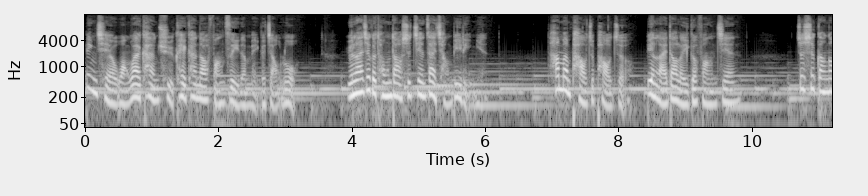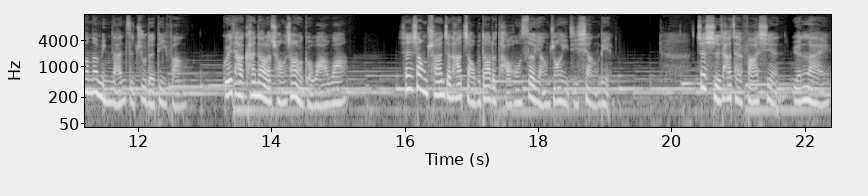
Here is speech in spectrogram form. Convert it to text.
并且往外看去，可以看到房子里的每个角落。原来这个通道是建在墙壁里面。他们跑着跑着。便来到了一个房间，这是刚刚那名男子住的地方。Greta 看到了床上有个娃娃，身上穿着他找不到的桃红色洋装以及项链。这时他才发现，原来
